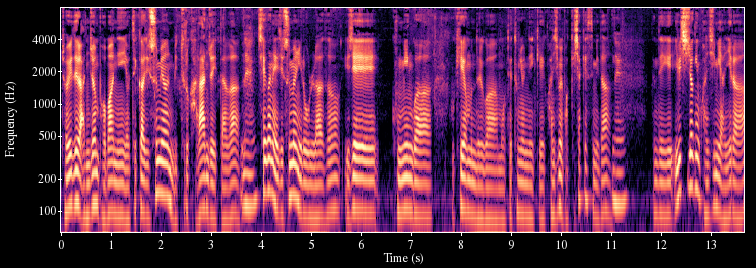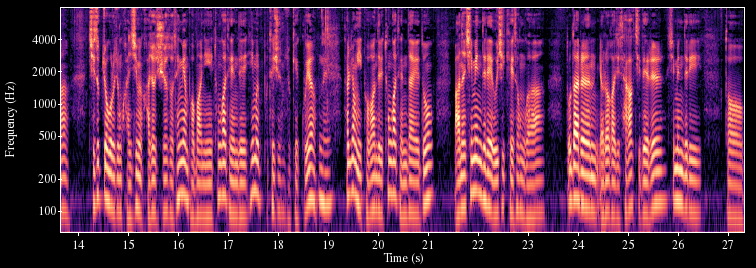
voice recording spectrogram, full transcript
저희들 안전 법안이 여태까지 수면 밑으로 가라앉아 있다가 네. 최근에 이제 수면 위로 올라와서 이제 국민과 국회의원분들과 뭐 대통령님께 관심을 받기 시작했습니다. 네. 근데 이게 일시적인 관심이 아니라 지속적으로 좀 관심을 가져주셔서 생명 법안이 통과되는데 힘을 보태주시면 좋겠고요. 네. 설령 이 법안들이 통과된다 해도 많은 시민들의 의식 개선과 또 다른 여러 가지 사각지대를 시민들이 더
